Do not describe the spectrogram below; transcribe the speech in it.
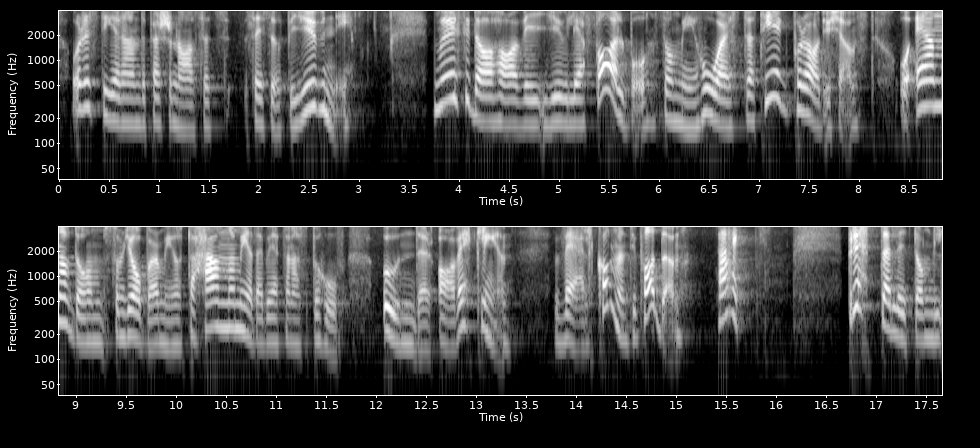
och resterande personal sägs upp i juni. Med oss idag har vi Julia Falbo som är HR-strateg på Radiotjänst och en av dem som jobbar med att ta hand om medarbetarnas behov under avvecklingen. Välkommen till podden! Tack! Berätta lite om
